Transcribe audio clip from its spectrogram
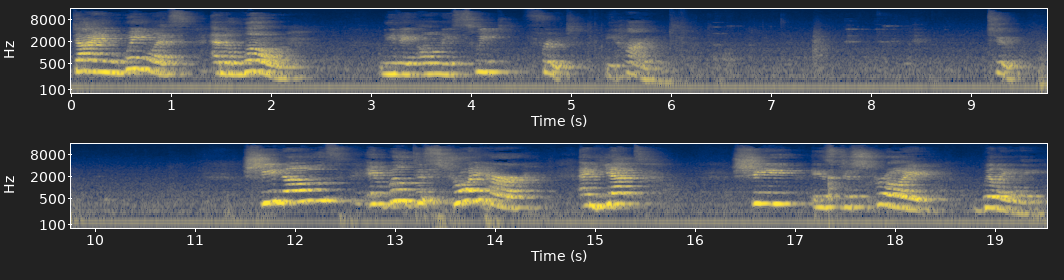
dying wingless and alone, leaving only sweet fruit behind. Two. She knows it will destroy her, and yet she is destroyed willingly.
